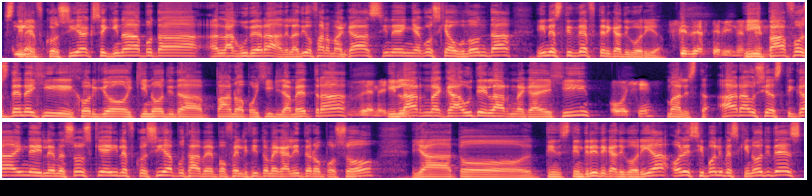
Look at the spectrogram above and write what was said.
Στη ναι. Λευκοσία ξεκινά από τα Λαγουδερά. Δηλαδή ο Φαρμακάς είναι 980, είναι στη δεύτερη κατηγορία. Στη δεύτερη είναι. Η ναι, ναι. Πάφος δεν έχει χωριό κοινότητα πάνω από χίλια μέτρα. Δεν έχει. Η Λάρνακα, ούτε η Λάρνακα έχει. Όχι. Μάλιστα. Άρα ουσιαστικά είναι η Λεμεσός και η Λευκοσία που θα επωφεληθεί το μεγαλύτερο ποσό για το, την, στην τρίτη κατηγορία. Όλες οι υπόλοιπες κοινότητες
